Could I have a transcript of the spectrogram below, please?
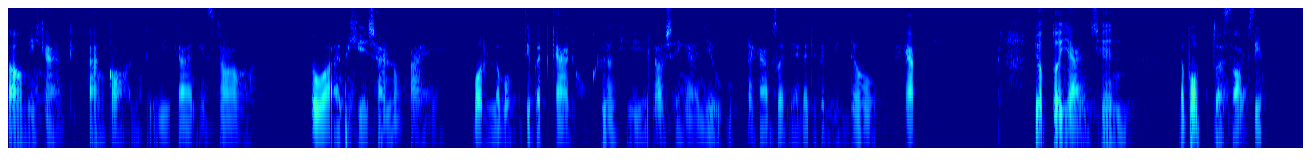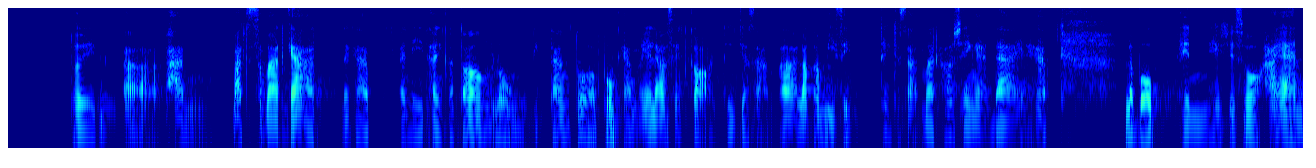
ต้องมีการติดตั้งก่อนหรือมีการ install ตัวแอปพลิเคชันลงไปบนระบบปฏิบัติการของเครื่องที่เราใช้งานอยู่นะครับ ส่วนใหญ่ก็จะเป็น Windows นะครับ ยกตัวอย่างเช่น ระบบตรวจสอบสิทธิ์ โดยผ่านบัตรสมาร์ทการ์ดนะครับอันนี้ท่านก็ต้องลงติดตั้งตัวโปรแกรมให้แล้วเสร็จก่อน ถึงจะสามอ่าแล้วก็มีสิทธิ์ถึงจะสามารถเข้าใช้งานได้นะครับ ระบบ NHSO Client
